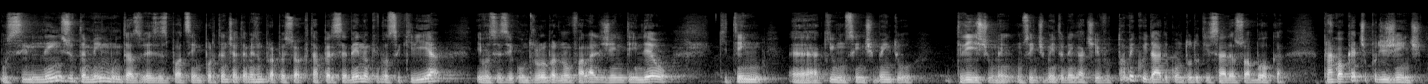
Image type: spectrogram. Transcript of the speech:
O silêncio também muitas vezes pode ser importante, até mesmo para a pessoa que está percebendo o que você queria e você se controlou para não falar, ele já entendeu que tem é, aqui um sentimento triste, um, um sentimento negativo. Tome cuidado com tudo que sai da sua boca. Para qualquer tipo de gente,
